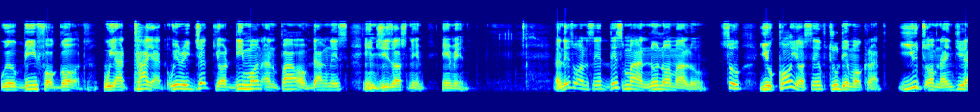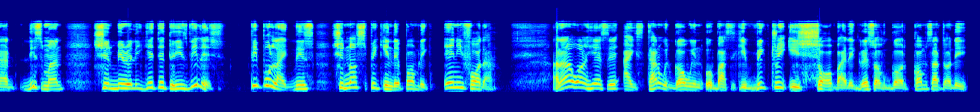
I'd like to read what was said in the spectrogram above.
will be for God. We are tired. We reject your demon and power of darkness in Jesus' name. Amen. And this one said, This man, no normal. oh. So you call yourself true Democrat, youth of Nigeria. This man should be relegated to his village. People like this should not speak in the public any further. Another one here say, I stand with Godwin Obaseki. Victory is sure by the grace of God. Come Saturday.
